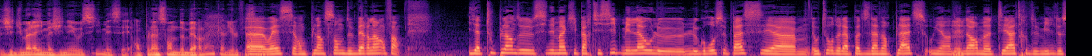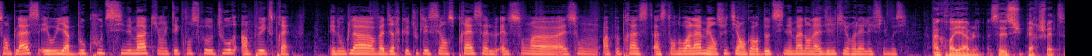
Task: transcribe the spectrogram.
j'ai du mal à imaginer aussi, mais c'est en plein centre de Berlin qu'a lieu le festival? Euh, ouais, c'est en plein centre de Berlin. Enfin, il y a tout plein de cinémas qui participent, mais là où le, le gros se passe, c'est euh, autour de la Potsdamer Platz, où il y a un mm. énorme théâtre de 1200 places et où il y a beaucoup de cinémas qui ont été construits autour un peu exprès. Et donc là, on va dire que toutes les séances presse, elles, elles sont, euh, elles sont à peu près à, cet endroit-là, mais ensuite il y a encore d'autres cinémas dans la ville qui relaient les films aussi. Incroyable, c'est super chouette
